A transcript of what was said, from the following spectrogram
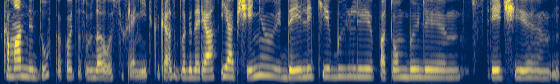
Командный дух какой-то удалось сохранить как раз благодаря и общению, и дейлики были, потом были встречи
